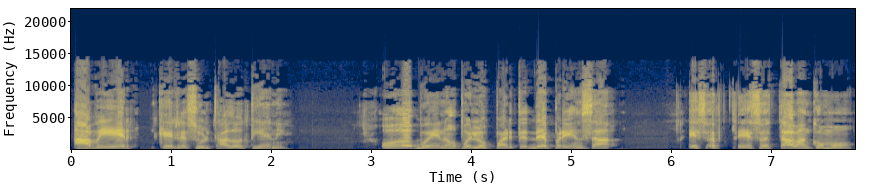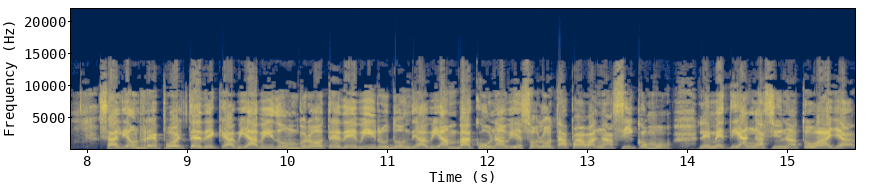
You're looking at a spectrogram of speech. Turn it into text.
A ver qué resultado tiene. Oh, bueno, pues los partes de prensa, eso, eso estaban como, salía un reporte de que había habido un brote de virus donde habían vacunado y eso lo tapaban así como, le metían así una toalla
